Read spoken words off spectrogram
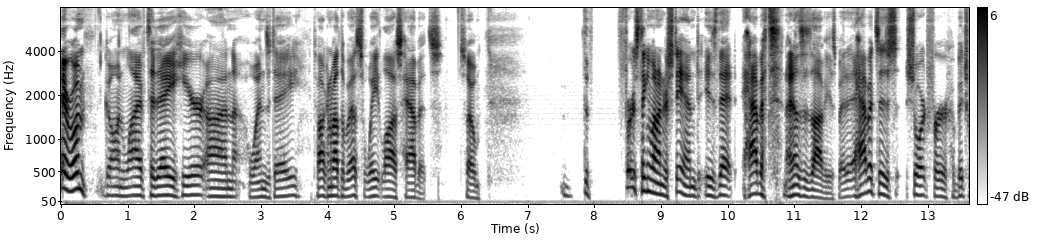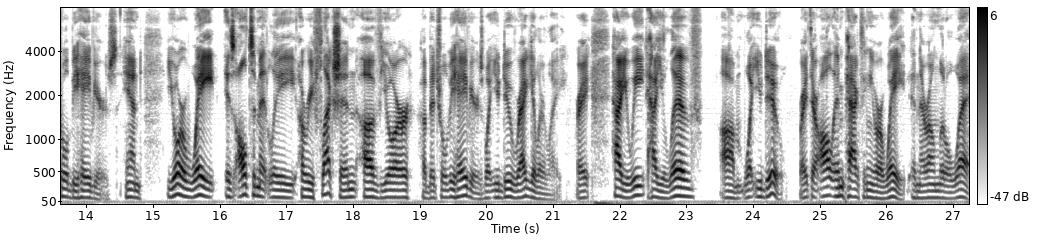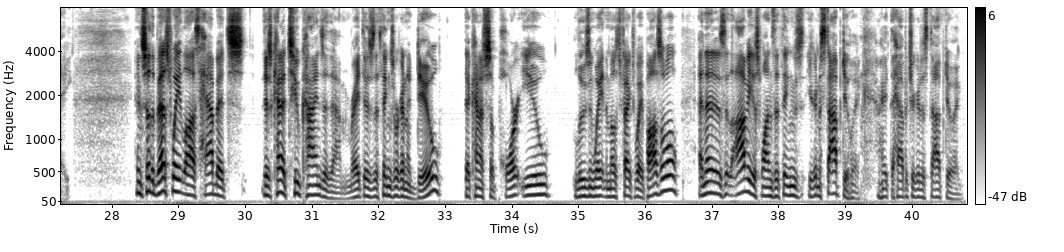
Hey everyone, going live today here on Wednesday, talking about the best weight loss habits. So, the first thing you want to understand is that habits, I know this is obvious, but habits is short for habitual behaviors. And your weight is ultimately a reflection of your habitual behaviors, what you do regularly, right? How you eat, how you live, um, what you do, right? They're all impacting your weight in their own little way. And so the best weight loss habits, there's kind of two kinds of them, right? There's the things we're going to do that kind of support you losing weight in the most effective way possible. And then there's the obvious ones, the things you're going to stop doing, right? The habits you're going to stop doing.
